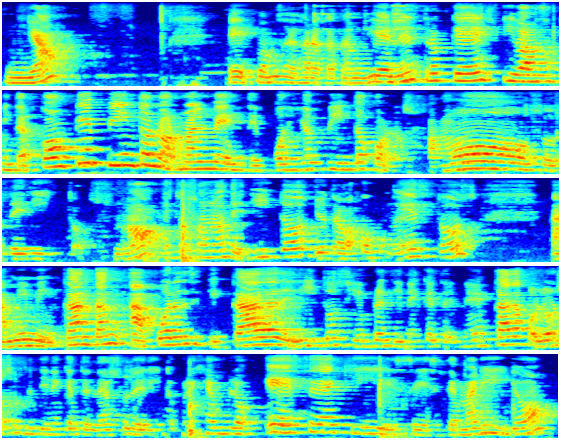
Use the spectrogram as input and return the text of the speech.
¿ya? Eh, vamos a dejar acá también el troquel y vamos a pintar. ¿Con qué pinto normalmente? Pues yo pinto con los famosos deditos, ¿no? Estos son los deditos, yo trabajo con estos. A mí me encantan. Acuérdense que cada dedito siempre tiene que tener, cada color siempre tiene que tener su dedito. Por ejemplo, este de aquí es este amarillo,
